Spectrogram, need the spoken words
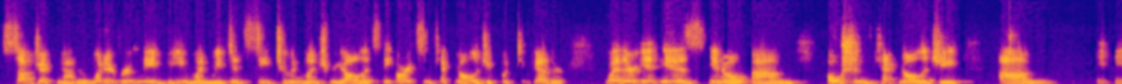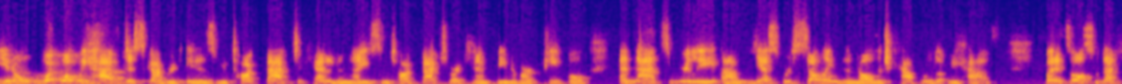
subject matter, whatever it may be, when we did C2 in Montreal, it's the arts and technology put together, whether it is, you know, um, ocean technology. Um, you know, what, what we have discovered is we talk back to Canada Nice and talk back to our campaign of our people. And that's really, um, yes, we're selling the knowledge capital that we have, but it's also that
